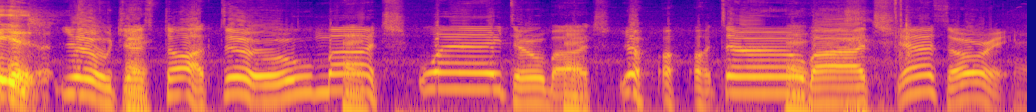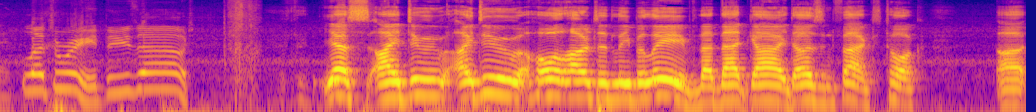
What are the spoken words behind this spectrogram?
idiot. You just talk too much. Way too much. Yo, too Hey. much. Yeah, sorry. Let's read these out. Yes, I do. I do wholeheartedly believe that that guy does in fact talk, uh,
